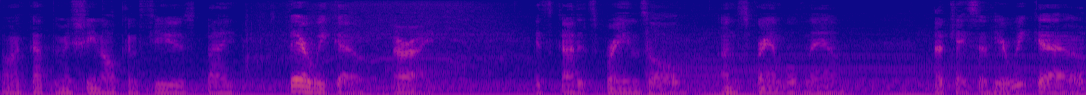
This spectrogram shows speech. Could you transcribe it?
Oh, I've got the machine all confused by, there we go. All right. It's got its brains all unscrambled now. Okay, so here we go.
